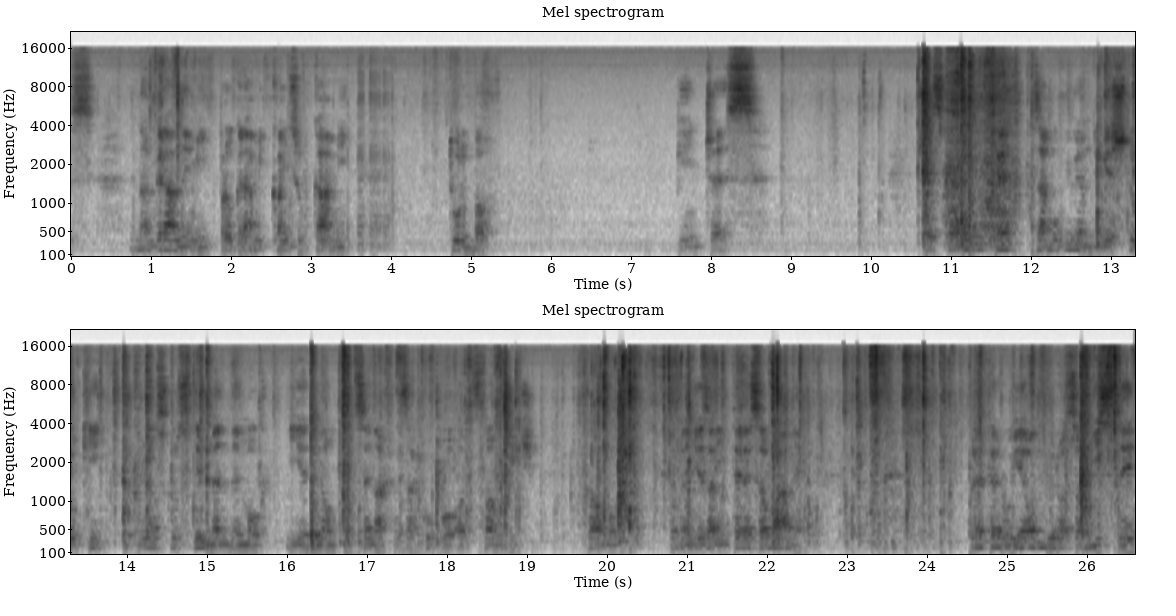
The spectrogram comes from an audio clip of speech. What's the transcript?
z nagranymi programami, końcówkami Turbo 5 Chess. Przez komórkę zamówiłem dwie sztuki, w związku z tym będę mógł jedną po cenach zakupu odstąpić komuś, kto będzie zainteresowany. Preferuję odbiór osobisty,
